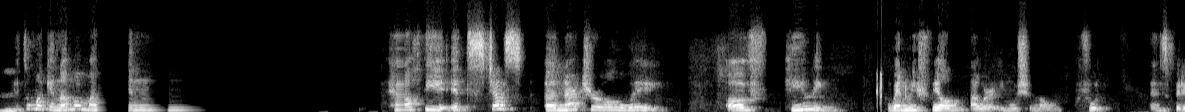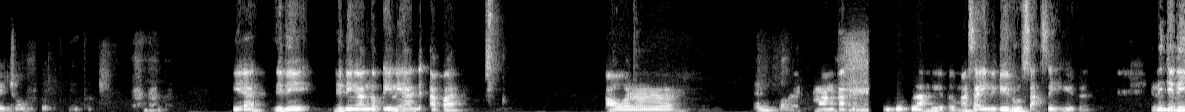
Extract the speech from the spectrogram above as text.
hmm. itu makin lama makin healthy it's just a natural way of healing when we feel our emotional food and spiritual food Iya, jadi jadi nganggap ini ada apa? Our perangkat hidup lah gitu. Masa ini dirusak sih gitu. Ini jadi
